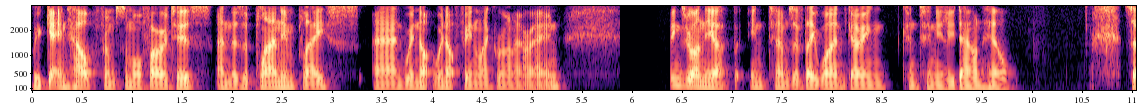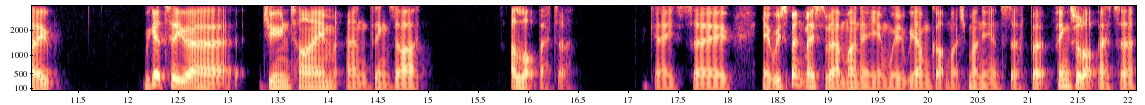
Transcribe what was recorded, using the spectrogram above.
We're getting help from some authorities, and there's a plan in place, and we're not we're not feeling like we're on our own. Things are on the up in terms of they weren't going continually downhill. So we get to uh, June time, and things are a lot better. Okay, so yeah, we spent most of our money and we, we haven't got much money and stuff, but things are a lot better,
